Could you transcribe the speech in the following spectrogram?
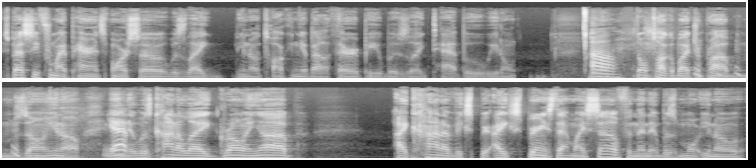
especially for my parents more so, it was like you know talking about therapy was like taboo. We don't. You know, Oh. don't talk about your problems. Don't you know? Yep. And it was kind of like growing up. I kind of exper- I experienced that myself, and then it was more. You know,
